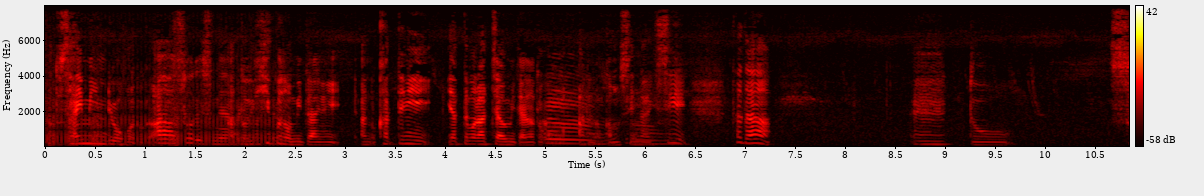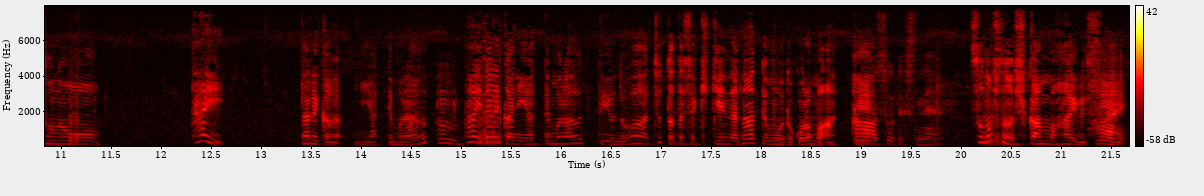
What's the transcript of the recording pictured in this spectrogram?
あと催眠療法とかああそうですね。あとヒプノみたいにあの勝手にやってもらっちゃうみたいなところもあるのかもしれないし、ただえーっとその対誰かにやってもらう？うん。対誰かにやってもらうっていうのはちょっと私は危険だなって思うところもあってああそうですね。その人の主観も入るし、はい。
